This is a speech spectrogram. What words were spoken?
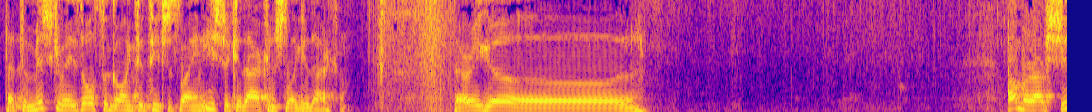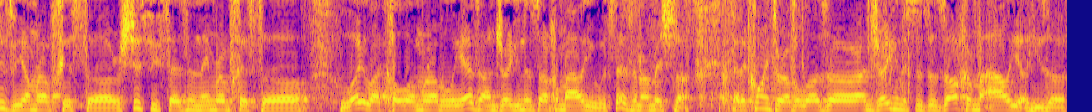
that the Mishkave is also going to teach us by an Isha Kedarka and Shloi Kedarka. Very good. Amar Rav Shizvi, Amar Rav Chisda. Rav Shizvi says in the name of Rav Chisda, Loila Kol Amar Rav Eliezer, Androginus Zachar Ma'alyu. It says in our Mishnah that according to Rav Eliezer, Androginus is a Zachar Ma'alya. He's a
